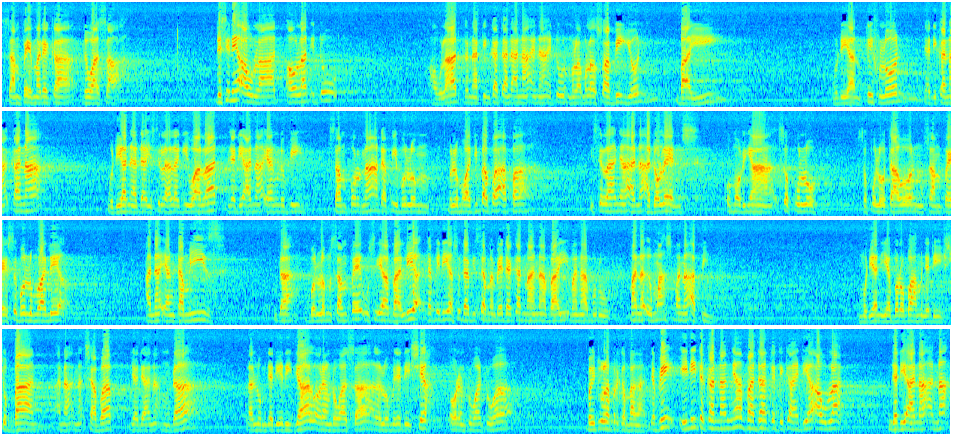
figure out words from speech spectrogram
Sampai mereka dewasa di sini aulad, aulad itu aulad kena tingkatan anak-anak itu mula-mula sabiyun, bayi. Kemudian tiflun jadi kanak-kanak. Kemudian ada istilah lagi walad menjadi anak yang lebih sempurna tapi belum belum wajib apa-apa. Istilahnya anak adolescence umurnya 10 10 tahun sampai sebelum wali' anak yang tamiz. Sudah belum sampai usia balik tapi dia sudah bisa membedakan mana baik mana buruk. Mana emas mana api. Kemudian ia berubah menjadi syuban anak-anak syabab. Jadi anak muda lalu menjadi rijal orang dewasa lalu menjadi syekh orang tua-tua. Begitulah perkembangan. Jadi ini tekanannya pada ketika dia aulad menjadi anak-anak.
